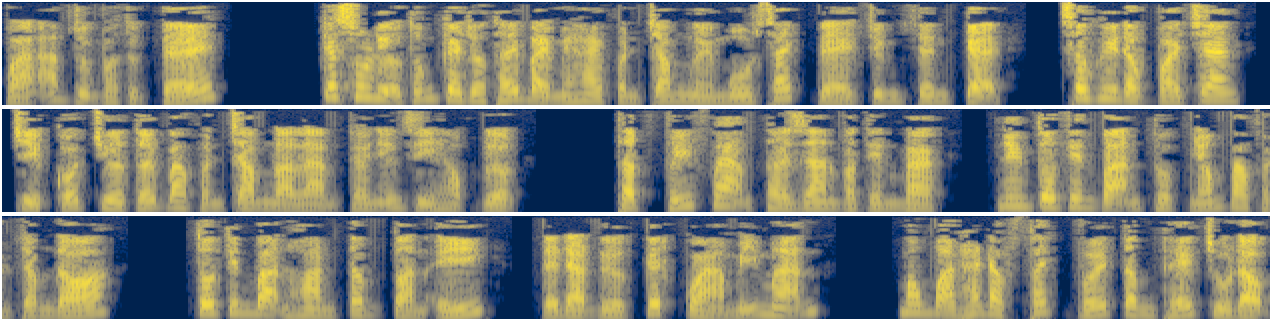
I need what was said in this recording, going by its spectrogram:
và áp dụng vào thực tế. Các số liệu thống kê cho thấy 72% người mua sách để trưng trên kệ, sau khi đọc vài trang, chỉ có chưa tới 3% là làm theo những gì học được. Thật phí phạm thời gian và tiền bạc, nhưng tôi tin bạn thuộc nhóm 3% đó. Tôi tin bạn hoàn tâm toàn ý để đạt được kết quả mỹ mãn. Mong bạn hãy đọc sách với tâm thế chủ động,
